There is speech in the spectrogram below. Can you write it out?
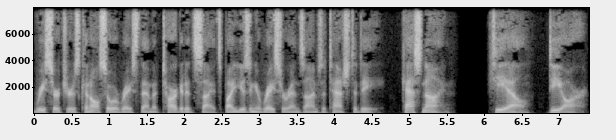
researchers can also erase them at targeted sites by using eraser enzymes attached to D. Cas9. TL, DR.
